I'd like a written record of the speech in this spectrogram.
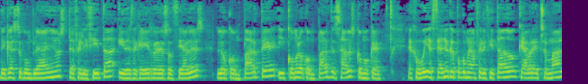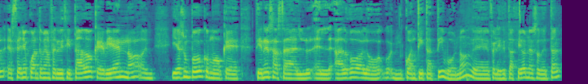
de que es tu cumpleaños, te felicita y desde que hay redes sociales lo comparte y cómo lo comparte, ¿sabes? Como que es como, oye, este año que poco me han felicitado, que habré hecho mal, este año cuánto me han felicitado, que bien, ¿no? Y es un poco como que tienes hasta el, el- algo lo cuantitativo, ¿no? De felicitaciones o de tal.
